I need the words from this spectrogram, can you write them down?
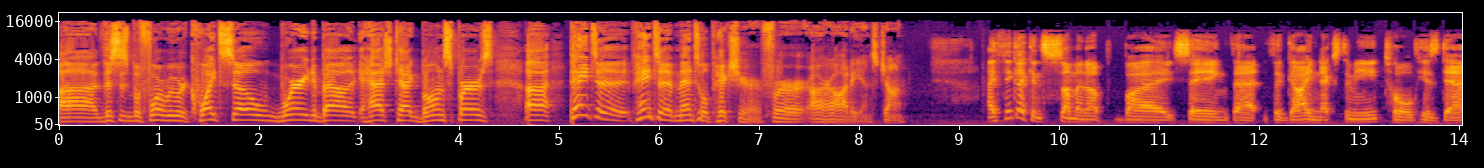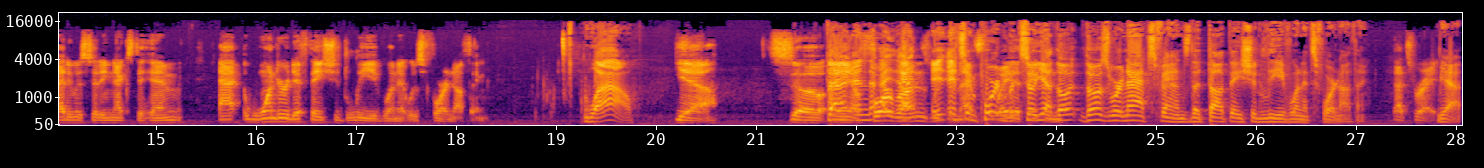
Uh, this is before we were quite so worried about hashtag bone spurs. Uh, paint a paint a mental picture for our audience, John. I think I can sum it up by saying that the guy next to me told his dad, who was sitting next to him, at, wondered if they should leave when it was four nothing. Wow, Yeah. So and, you know, four I- I- runs. it- it's important. But so yeah, tho- those were Nats fans that thought they should leave when it's four nothing. That's right. Yeah,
